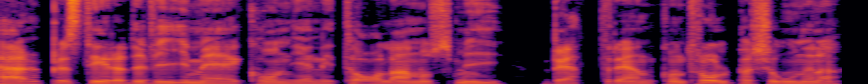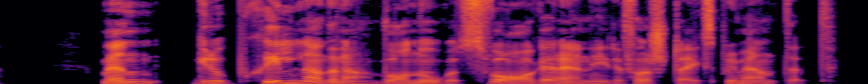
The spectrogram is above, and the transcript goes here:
Här presterade vi med kongenital anosmi bättre än kontrollpersonerna, men gruppskillnaderna var något svagare än i det första experimentet.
